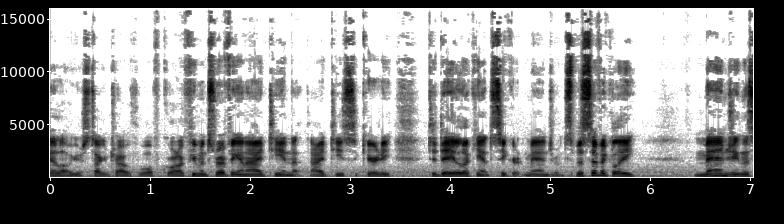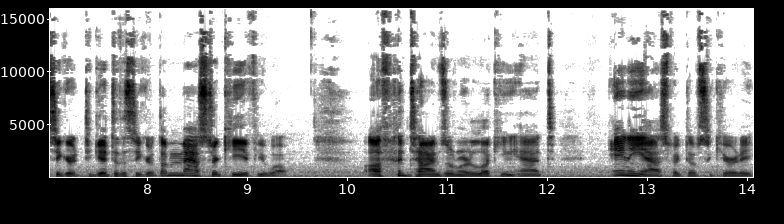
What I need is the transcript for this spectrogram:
hello, you're stuck in traffic with Wolf Core. Humans riffing on IT and IT security. Today, looking at secret management, specifically managing the secret to get to the secret, the master key, if you will. Oftentimes, when we're looking at any aspect of security,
